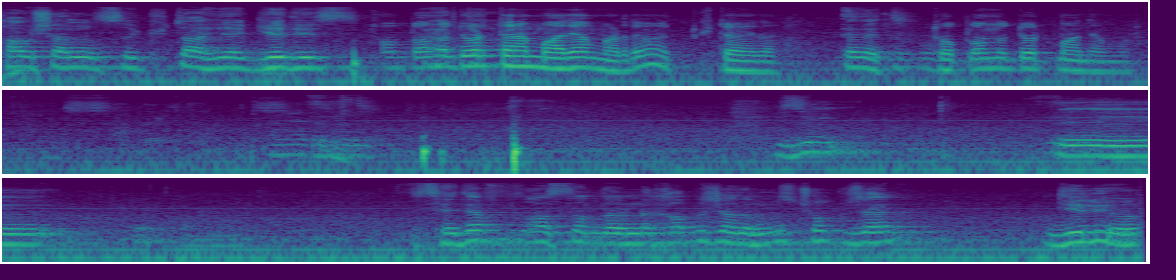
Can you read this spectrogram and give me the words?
Tavşanlısı, Kütahya, Gediz. Toplamda her 4 taraf- tane maden var değil mi Kütahya'da? Evet. Toplamda 4 maden var. Bizim eee sedef hastalarına kaplıcalarımız çok güzel geliyor.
